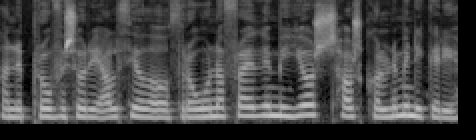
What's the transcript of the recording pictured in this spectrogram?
Hann er professor í alþjóða og þróunafræðum í Jós háskólanum í Nigeríu.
